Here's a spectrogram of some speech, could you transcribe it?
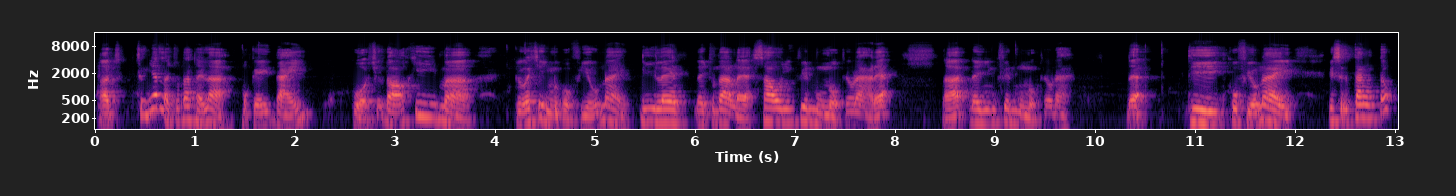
À, thứ nhất là chúng ta thấy là một cái đáy của trước đó khi mà cái quá trình mà cổ phiếu này đi lên đây chúng ta là sau những phiên bùng nổ theo đà đấy ạ. Đấy đây những phiên bùng nổ theo đà. Đấy thì cổ phiếu này cái sự tăng tốc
